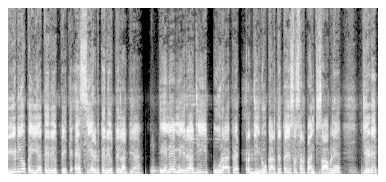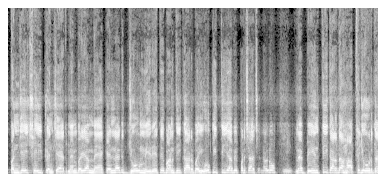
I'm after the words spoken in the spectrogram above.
ਵੀਡੀਓ ਪਈ ਆ ਤੇਰੇ ਉੱਤੇ ਕਿ ਐਸਸੀ ਐਕਟ ਤੇਰੇ ਉੱਤੇ ਲੱਗ ਗਿਆ ਹੈ। ਇਹਨੇ ਮੇਰਾ ਜੀ ਪੂਰਾ ਕਰੈਕਟਰ ਜ਼ੀਰੋ ਕਰ ਦਿੱਤਾ ਇਸ ਸਰਪੰਚ ਸਾਹਿਬ ਨੇ ਜਿਹੜੇ ਪੰਜੇ ਛੇ ਹੀ ਪੰਚਾਇਤ ਮੈਂਬਰ ਆ। ਮੈਂ ਕਹਿੰਦਾ ਕਿ ਜੋ ਮੇਰੇ ਤੇ ਬਣਦੀ ਕਾਰਵਾਈ ਉਹ ਕੀਤੀ ਜਾਵੇ ਪ੍ਰਸ਼ਾਸਨ ਵੱਲੋਂ। ਮੈਂ ਬੇਨਤੀ ਕਰਦਾ ਹੱਥ ਜੋੜਦਾ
